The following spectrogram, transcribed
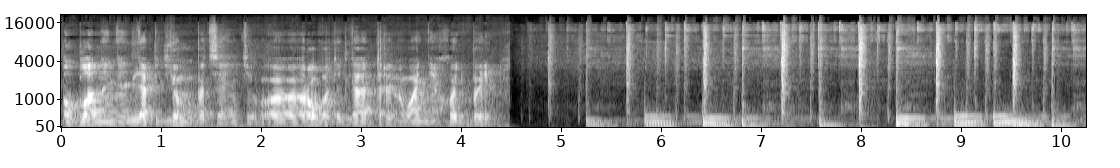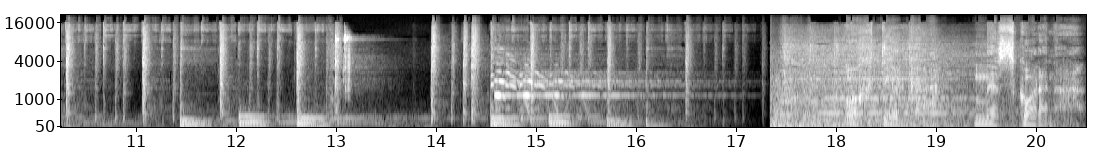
обладнання для підйому пацієнтів, роботи для тренування ходьби. Охтирка нескорена.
